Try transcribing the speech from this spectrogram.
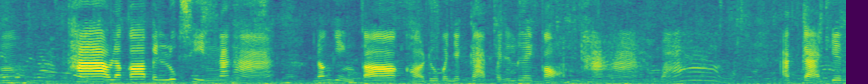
มข้าวแล้วก็เป็นลูกชิ้นนะคะ น้องหญิงก็ขอดูบรรยากาศไปเรื่อยๆก่อนค่ะว้า อากาศเย็น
